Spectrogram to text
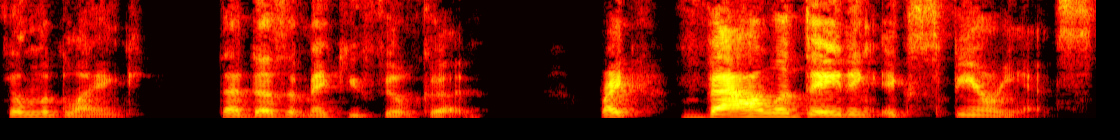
fill in the blank that doesn't make you feel good, right? Validating experience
